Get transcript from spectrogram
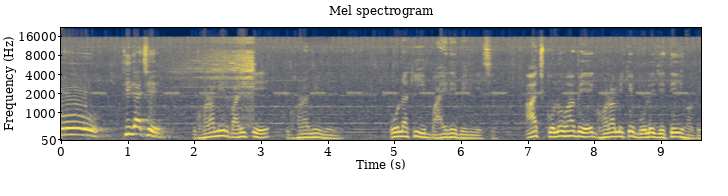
ও ঠিক আছে। ঘরামির বাড়িতে ঘরামি নেই। ও নাকি বাইরে বেরিয়েছে। আজ কোনোভাবে ঘরামিকে বলে যেতেই হবে।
